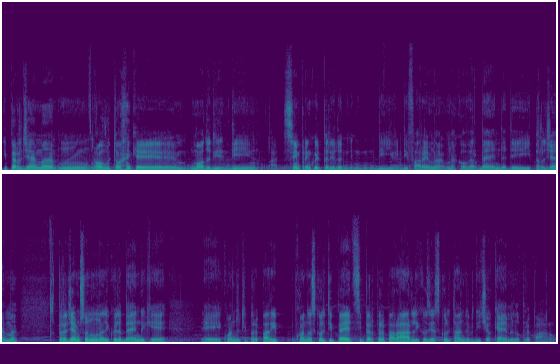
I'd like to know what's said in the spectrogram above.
I Pearl Jam mh, ho avuto anche modo di, di- sempre in quel periodo di, di fare una, una cover band dei Pearl Jam. Pearl Jam sono una di quelle band che eh, quando ti prepari, quando ascolti i pezzi per prepararli, così ascoltandoli dici ok me lo preparo.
